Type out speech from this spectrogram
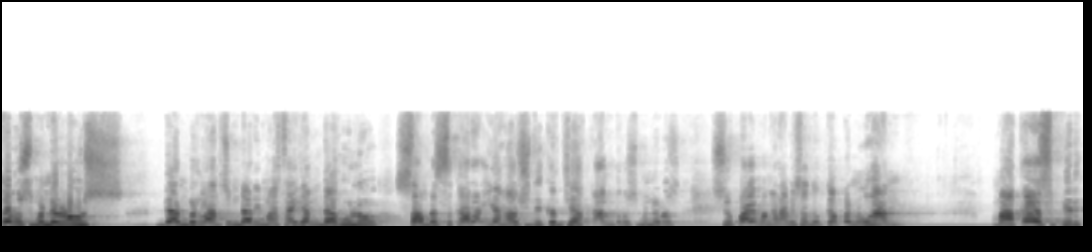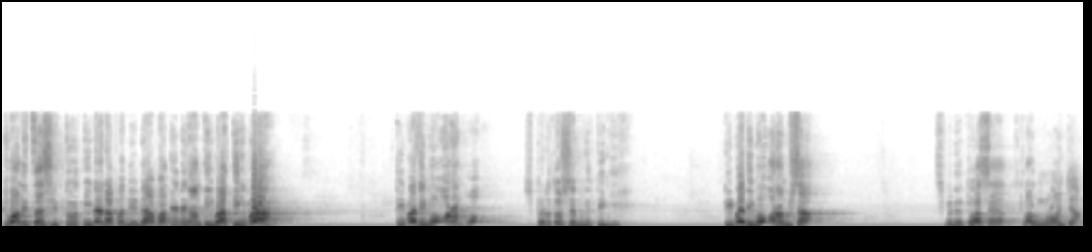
terus menerus dan berlangsung dari masa yang dahulu sampai sekarang yang harus dikerjakan terus menerus supaya mengalami satu kepenuhan. Maka spiritualitas itu tidak dapat didapati dengan tiba-tiba. Tiba-tiba orang kok spiritualitasnya begitu tinggi. Tiba-tiba orang bisa spiritualitasnya selalu melonjak.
